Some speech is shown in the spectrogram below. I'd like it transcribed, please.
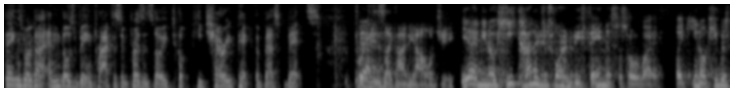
things were kind of, and those were being practiced in prison so he took he cherry picked the best bits for Yeah. his like ideology Yeah, and you know, he kind of just wanted to be famous his whole life. Like, you know, he was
